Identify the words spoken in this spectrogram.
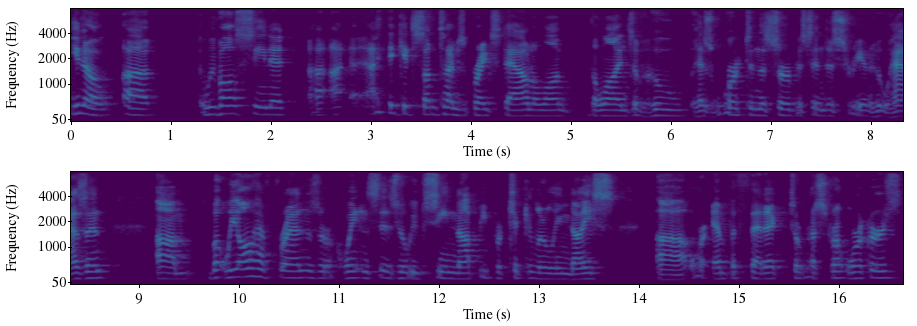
you know uh, we've all seen it. I, I, think it sometimes breaks down along the lines of who has worked in the service industry and who hasn't. Um, but we all have friends or acquaintances who we've seen not be particularly nice uh, or empathetic to restaurant workers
